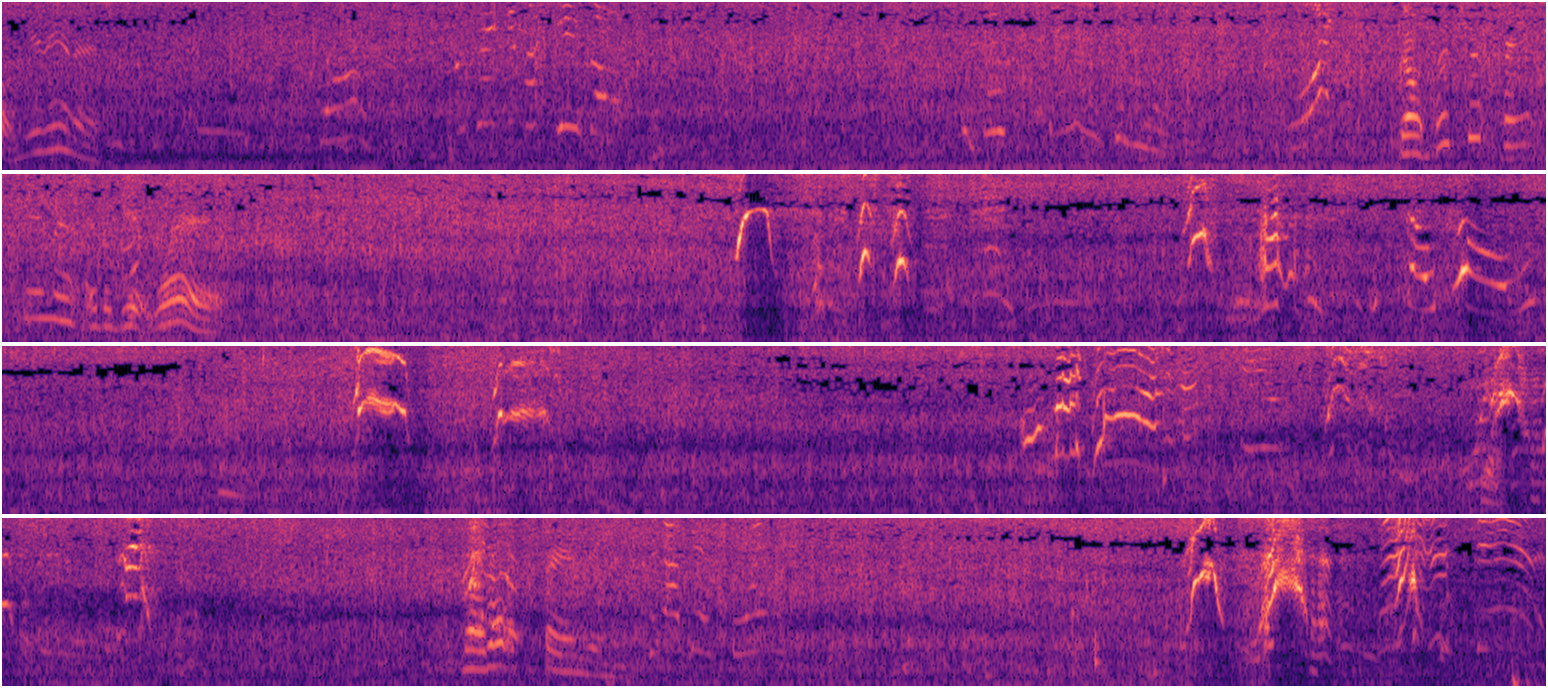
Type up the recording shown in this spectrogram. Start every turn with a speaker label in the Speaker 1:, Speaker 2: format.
Speaker 1: out. Get in it.
Speaker 2: What?
Speaker 1: Don't put your pants in it. It'll get wet. No, don't stand in it.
